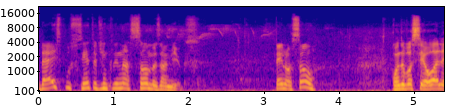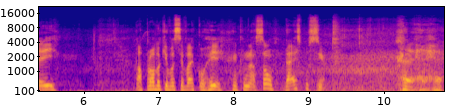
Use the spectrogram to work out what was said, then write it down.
10% de inclinação, meus amigos. Tem noção? Quando você olha aí a prova que você vai correr, inclinação 10%. É.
